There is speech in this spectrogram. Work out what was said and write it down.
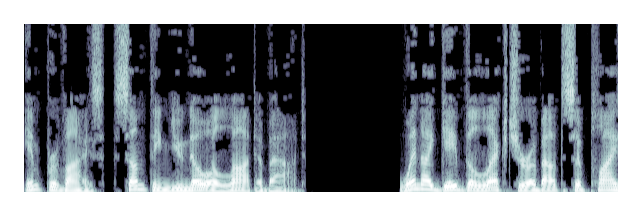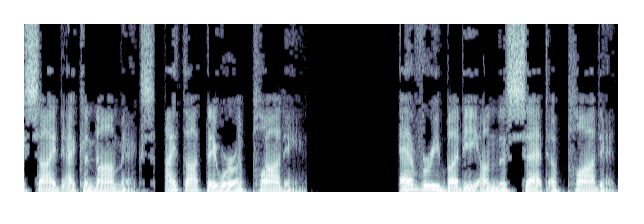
improvise, something you know a lot about. When I gave the lecture about supply-side economics, I thought they were applauding. Everybody on the set applauded.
